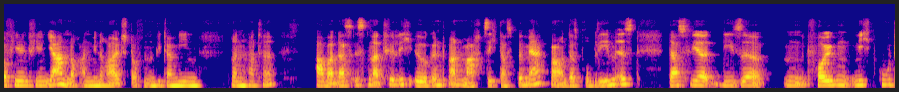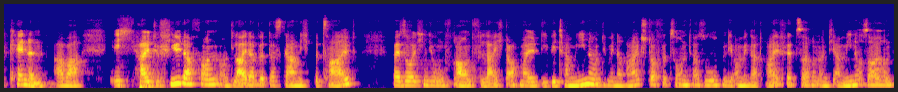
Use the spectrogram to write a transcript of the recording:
vor vielen, vielen Jahren noch an Mineralstoffen und Vitaminen drin hatte. Aber das ist natürlich irgendwann macht sich das bemerkbar. Und das Problem ist, dass wir diese hm, Folgen nicht gut kennen. Aber ich halte viel davon und leider wird das gar nicht bezahlt, bei solchen jungen Frauen vielleicht auch mal die Vitamine und die Mineralstoffe zu untersuchen, die Omega-3-Fettsäuren und die Aminosäuren,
